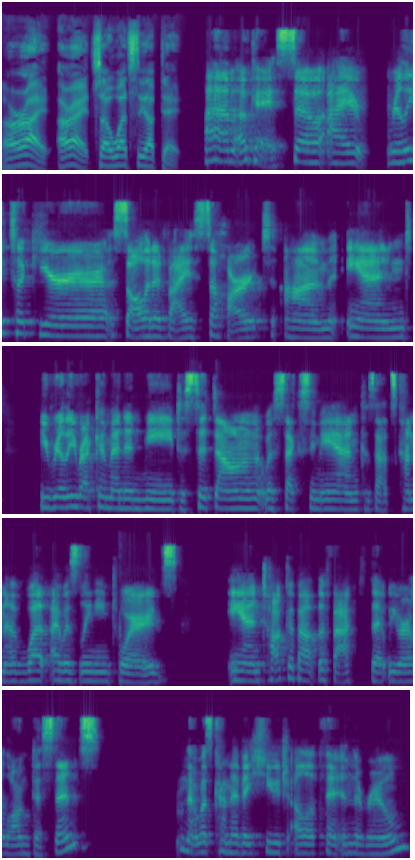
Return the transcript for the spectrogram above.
All right. All right. So what's the update? Um, okay, so I really took your solid advice to heart. Um, and you really recommended me to sit down with Sexy Man because that's kind of what I was leaning towards and talk about the fact that we were long distance. That was kind of a huge elephant in the room.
